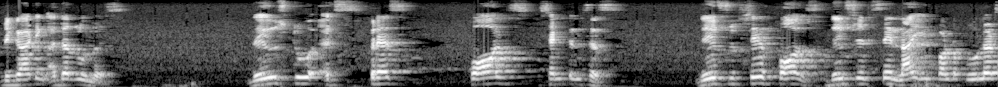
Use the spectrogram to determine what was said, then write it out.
regarding other rulers. They used to express false sentences. They used to say false, they used to say lie in front of rulers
